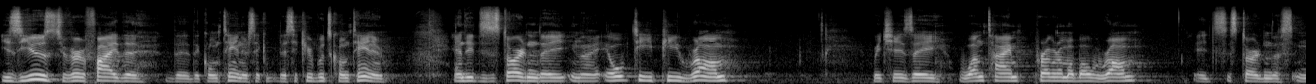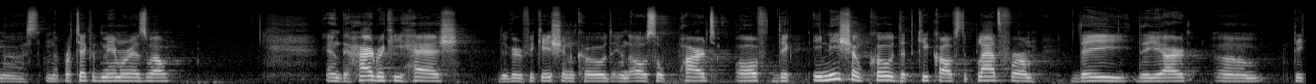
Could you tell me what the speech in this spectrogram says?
is used to verify the, the, the container, the secure boot container. And it is stored in, the, in a OTP ROM, which is a one-time programmable ROM. It's stored in in, a, in a protected memory as well. And the hardware key hash, the verification code, and also part of the initial code that kicks off the platform, they, they are um, they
